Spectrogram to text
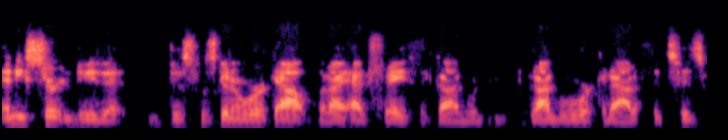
any certainty that this was going to work out, but I had faith that God would God would work it out. If it's His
